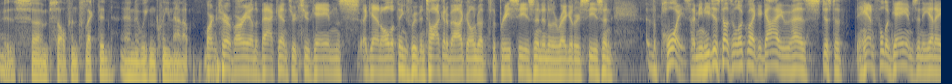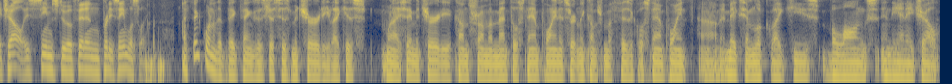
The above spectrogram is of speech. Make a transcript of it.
is um, self inflicted, and we can clean that up. Martin Fehervary on the back end through two games. Again, all the things we've been talking about going to the preseason into the regular season the poise. I mean, he just doesn't look like a guy who has just a handful of games in the NHL. He seems to have fit in pretty seamlessly. I think one of the big things is just his maturity. Like his, when I say maturity, it comes from a mental standpoint. It certainly comes from a physical standpoint. Um, it makes him look like he's belongs in the NHL.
